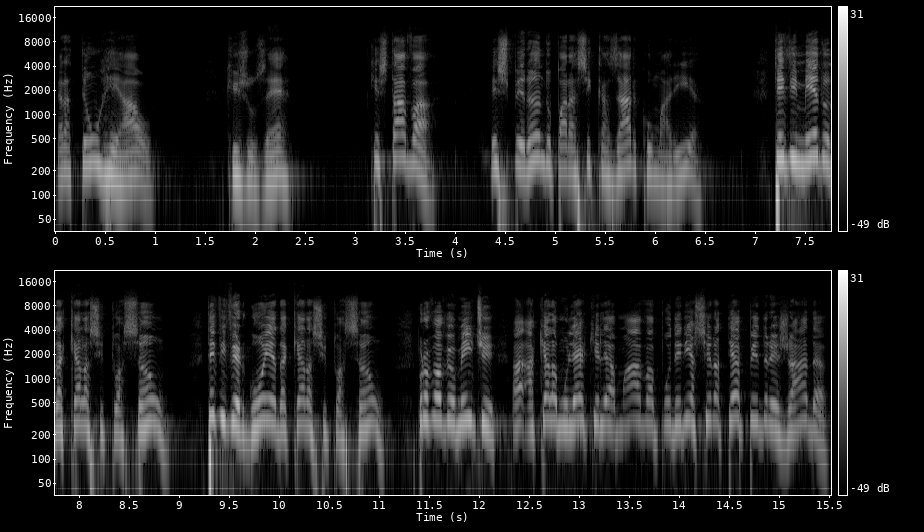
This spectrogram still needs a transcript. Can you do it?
era tão real, que José, que estava esperando para se casar com Maria, teve medo daquela situação, teve vergonha daquela situação. Provavelmente a, aquela mulher que ele amava poderia ser até apedrejada.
